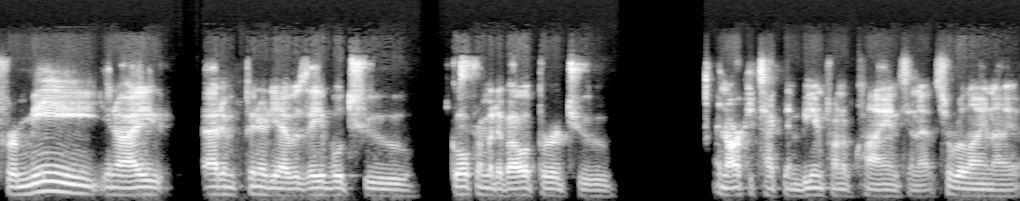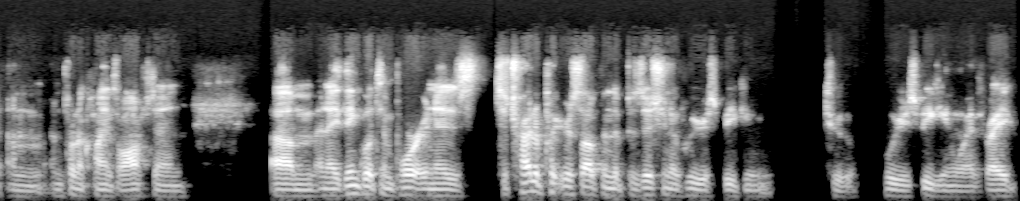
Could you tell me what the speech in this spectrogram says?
for me, you know, I at Infinity I was able to go from a developer to an architect and be in front of clients. And at Silverline, I, am in front of clients often. Um, and I think what's important is to try to put yourself in the position of who you're speaking to, who you're speaking with, right?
